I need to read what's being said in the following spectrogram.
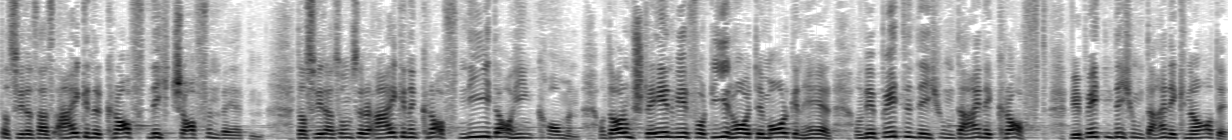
dass wir das aus eigener Kraft nicht schaffen werden. Dass wir aus unserer eigenen Kraft nie dahin kommen. Und darum stehen wir vor dir heute Morgen, Herr. Und wir bitten dich um deine Kraft. Wir bitten dich um deine Gnade.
